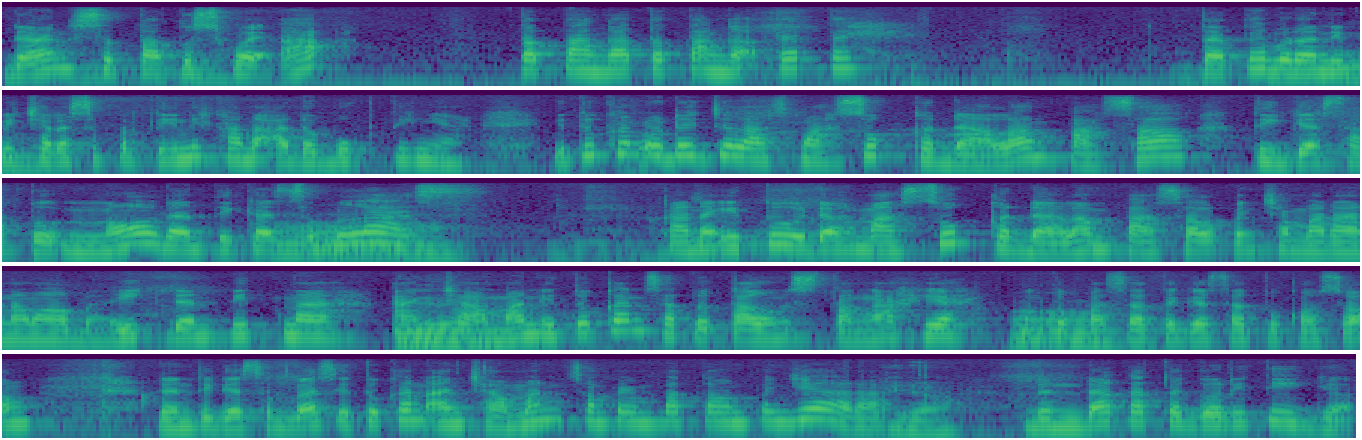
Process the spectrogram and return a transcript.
dan status WA tetangga-tetangga teteh. Teteh berani bicara seperti ini karena ada buktinya. Itu kan udah jelas masuk ke dalam pasal 310 dan 311. Karena itu udah masuk ke dalam pasal pencemaran nama baik dan fitnah. Iya. Ancaman itu kan satu tahun setengah ya untuk pasal 310 dan 311 itu kan ancaman sampai empat tahun penjara. Iya. Denda kategori 3.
